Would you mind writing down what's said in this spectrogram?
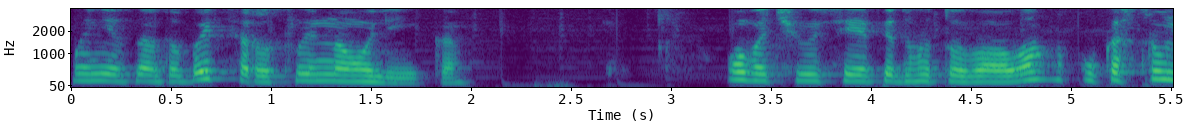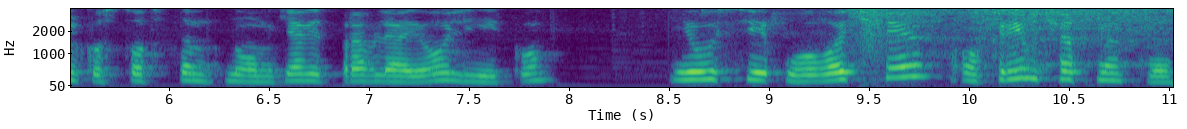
мені знадобиться рослинна олійка. Овочі усі я підготувала. У каструльку з товстим дном я відправляю олійку. І усі овочі, окрім часнику.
